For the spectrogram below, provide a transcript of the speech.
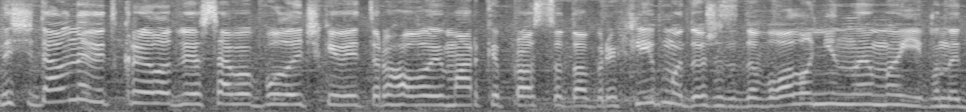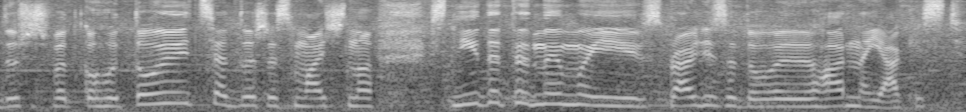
Нещодавно відкрила для себе булочки від торгової марки Просто добрий хліб. Ми дуже задоволені ними, і вони дуже швидко готуються, дуже смачно снідати ними, і справді гарна якість.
